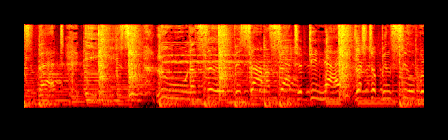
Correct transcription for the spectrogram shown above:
that easy. Surface on a Saturday night. Dressed up in silver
